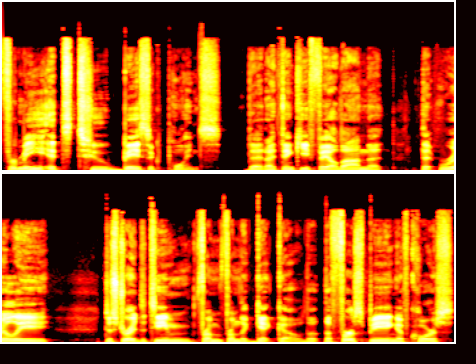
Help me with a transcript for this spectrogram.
for me, it's two basic points that I think he failed on that that really destroyed the team from from the get go. The the first being, of course,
